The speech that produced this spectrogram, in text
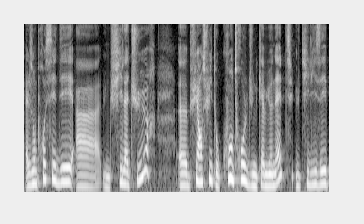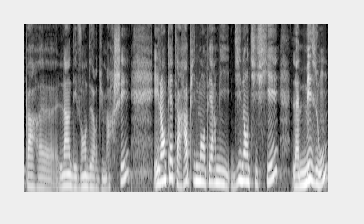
elles ont procédé à une filature, euh, puis ensuite au contrôle d'une camionnette utilisée par euh, l'un des vendeurs du marché. Et l'enquête a rapidement permis d'identifier la maison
